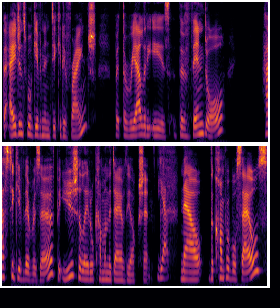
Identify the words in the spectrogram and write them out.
The agents will give an indicative range, but the reality is the vendor has to give their reserve, but usually it'll come on the day of the auction. Yeah. Now, the comparable sales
